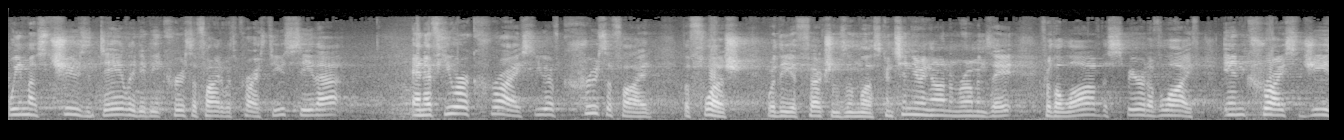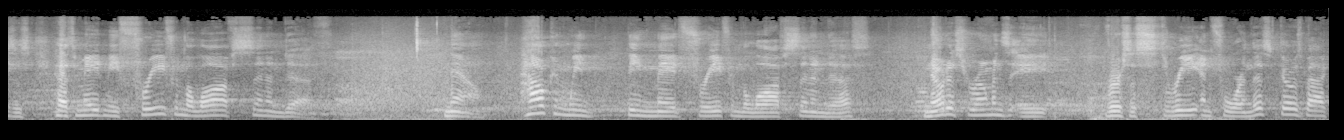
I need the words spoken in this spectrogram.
we must choose daily to be crucified with Christ. Do you see that? And if you are Christ, you have crucified the flesh with the affections and lusts. Continuing on in Romans 8, for the law of the Spirit of life in Christ Jesus hath made me free from the law of sin and death. Now, how can we be made free from the law of sin and death? Notice Romans 8, verses 3 and 4. And this goes back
